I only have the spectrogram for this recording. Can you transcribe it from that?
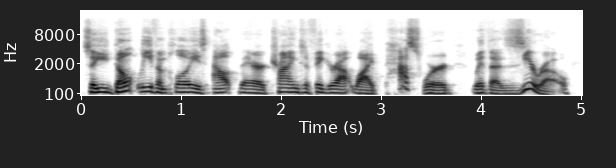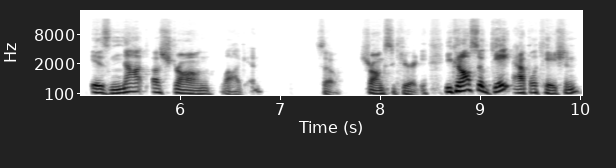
So you don't leave employees out there trying to figure out why password with a zero is not a strong login. So strong security. You can also gate application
